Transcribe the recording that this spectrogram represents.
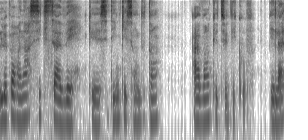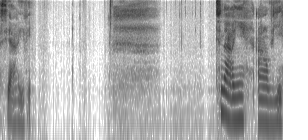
le pervers narcissique savait que c'était une question de temps avant que tu découvres. Et là, c'est arrivé. Tu n'as rien à envier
